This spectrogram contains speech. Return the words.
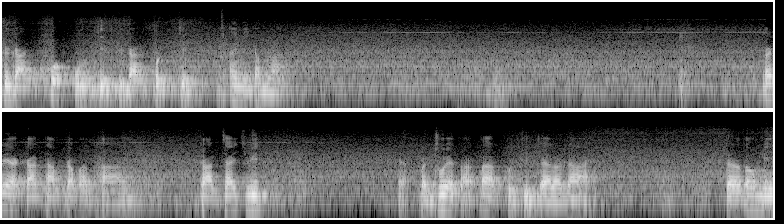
คือการควบคุมจิตคือการฝึกจิตให้มีกำลัง ก็เนี่ยการทำกรรมฐาน การใช้ชีวิตเนี่ยมันช่วยสามารถฝึกจิตใจเราได้ แต่เราต้องมี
